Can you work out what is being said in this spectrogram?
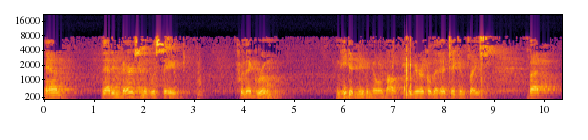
And that embarrassment was saved for that groom. And he didn't even know about the miracle that had taken place. But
